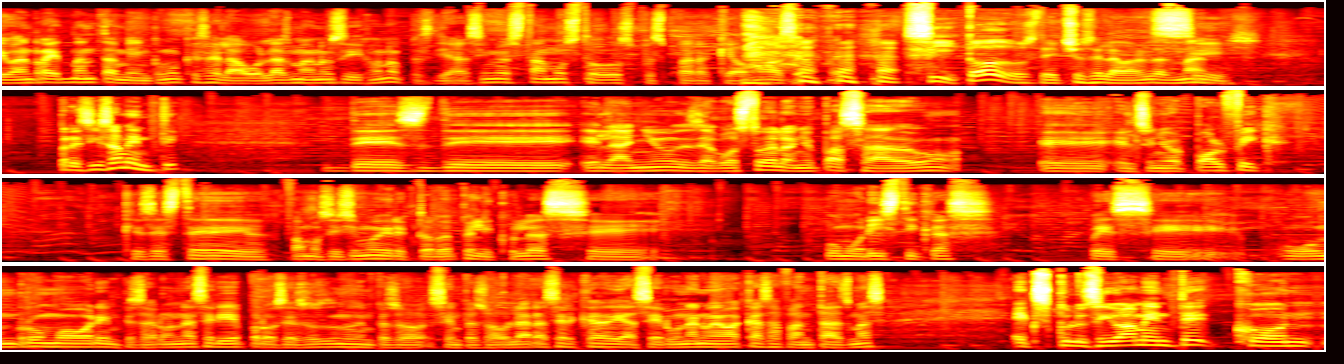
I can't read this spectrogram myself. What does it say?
Ivan Reitman también como que se lavó las manos y dijo, no, pues ya si no estamos todos, pues para qué vamos a hacer. sí, Todos, de hecho, se lavaron las Sí. manos. Precisamente desde el año, desde agosto del año pasado, eh, el señor Paul Fick, que es este famosísimo director de películas eh, humorísticas, pues eh, hubo un rumor, empezaron una serie de procesos donde empezó, se empezó a hablar acerca de hacer una nueva Casa Fantasmas exclusivamente con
